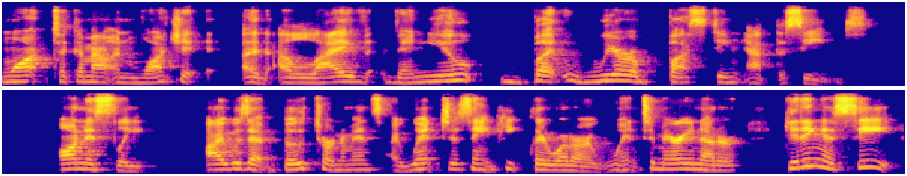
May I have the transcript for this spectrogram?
want to come out and watch it at a live venue, but we're busting at the seams. Honestly, I was at both tournaments. I went to St. Pete Clearwater. I went to Mary Nutter. Getting a seat,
